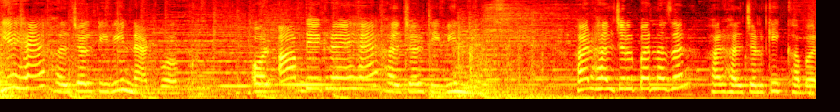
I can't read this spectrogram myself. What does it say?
ये है हलचल टीवी नेटवर्क और आप देख रहे हैं हलचल टीवी न्यूज हर हलचल पर नजर हर हलचल की खबर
